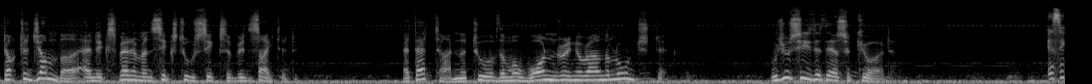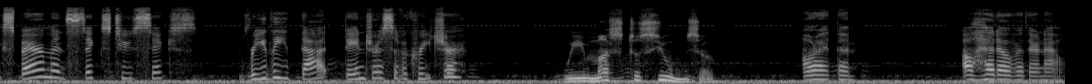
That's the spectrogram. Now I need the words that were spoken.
Dr. Jumba and Experiment 626 have been sighted. At that time, the two of them were wandering around the launch deck. Would you see that they're secured? Is Experiment 626 really that dangerous of a creature? We must assume so. All right then. I'll head over there now.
